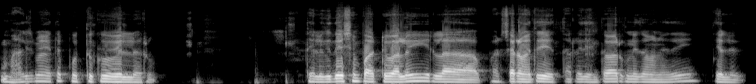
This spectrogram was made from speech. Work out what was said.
మాక్సిమం అయితే పొత్తుకు వెళ్ళరు. తెలుగుదేశం పార్టీ వాళ్ళు ఇలా ప్రచారం అయితే చేస్తారు. ఇది ఎంతవరకు నిజం అనేది తెలియదు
